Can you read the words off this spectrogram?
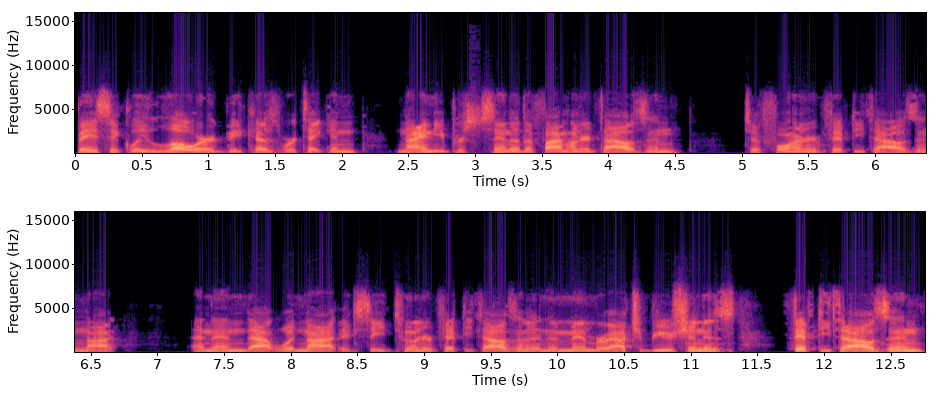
basically lowered because we're taking 90% of the 500,000 to 450,000, not, and then that would not exceed 250,000, and the member attribution is 50,000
